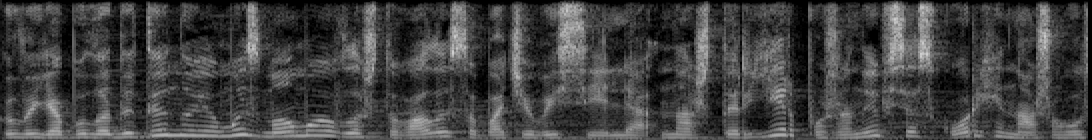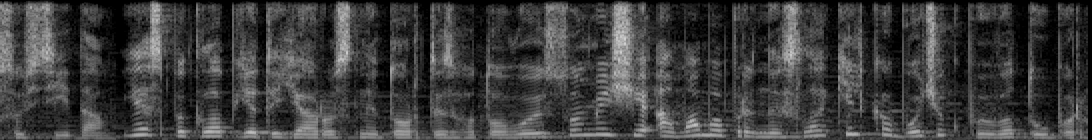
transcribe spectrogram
Коли я була дитиною, ми з мамою влаштували собаче весілля. Наш тер'єр поженився з коргі нашого сусіда. Я спекла п'ятиярусний торт із готової суміші, а мама принесла кілька бочок пива Туборг.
